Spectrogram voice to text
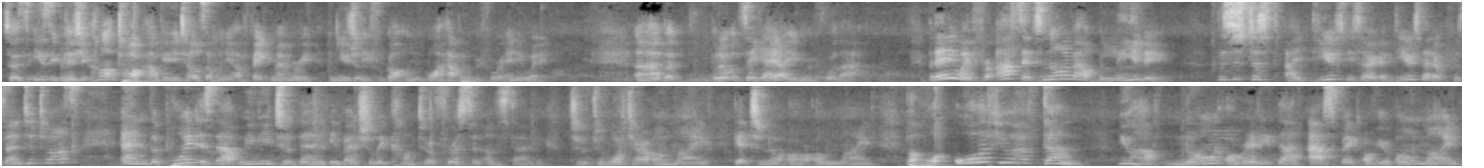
So it's easy, but if you can't talk, how can you tell someone you have fake memory and usually forgotten what happened before anyway? Uh, but I would say, yeah, yeah, even before that. But anyway, for us, it's not about believing. This is just ideas. These are ideas that are presented to us. And the point is that we need to then eventually come to a first an understanding, to, to watch our own mind, get to know our own mind. But what all of you have done, you have known already that aspect of your own mind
